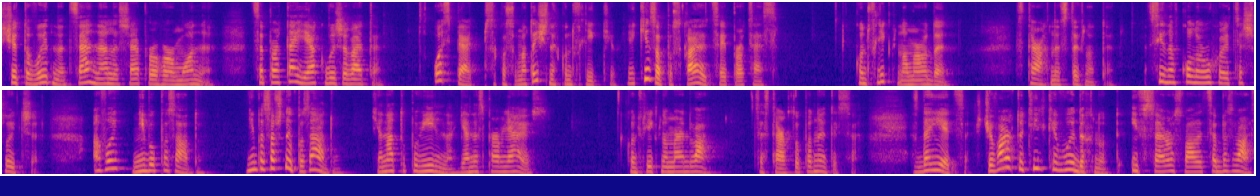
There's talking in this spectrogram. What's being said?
Щитовидне це не лише про гормони, це про те, як ви живете. Ось п'ять психосоматичних конфліктів, які запускають цей процес. Конфлікт номер один страх не встигнути. Всі навколо рухаються швидше, а ви ніби позаду. Ніби завжди позаду. Я надто повільна, я не справляюсь. Конфлікт номер два це страх зупинитися. Здається, що варто тільки видихнути, і все розвалиться без вас.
